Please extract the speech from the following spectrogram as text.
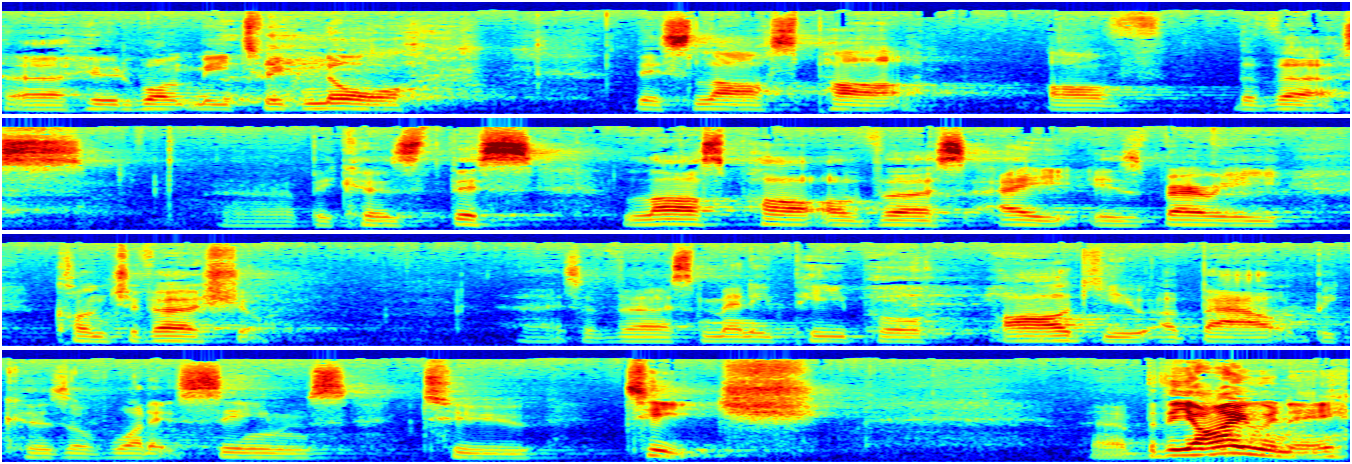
uh, who would want me to ignore this last part of the verse uh, because this last part of verse 8 is very controversial. Uh, it's a verse many people argue about because of what it seems to teach. Uh, but the irony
